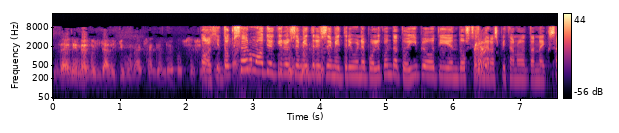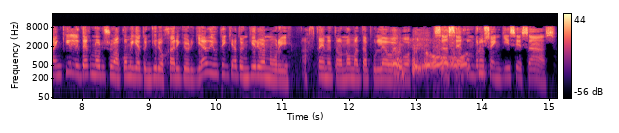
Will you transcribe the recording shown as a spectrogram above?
δεν είναι δουλειά δική μου να εξαγγελώ υποψήφιο. Όχι, το ξέρουμε ότι ο κύριος Δημήτρης Δημητρίου είναι πολύ κοντά. Το είπε ότι εντός της μέρα πιθανότητα να εξαγγείλει. Δεν γνωρίζουμε ακόμη για τον κύριο Χάρη Γεωργιάδη ούτε για τον κύριο Νουρί. Αυτά είναι τα ονόματα που λέω εγώ. Σας έχουν προσεγγίσει εσάς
